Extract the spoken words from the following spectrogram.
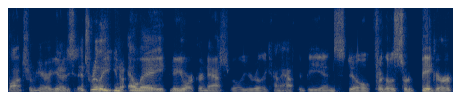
launch from here. You know, it's, it's really, you know, LA, New York, York or Nashville, you really kind of have to be in still for those sort of bigger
